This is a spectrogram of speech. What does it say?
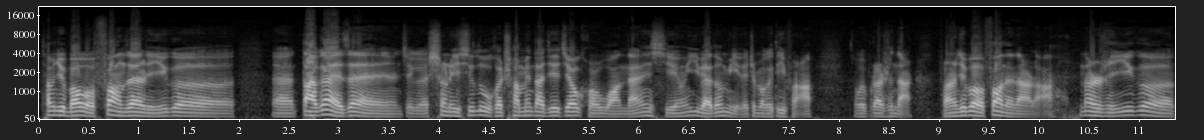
他们就把我放在了一个，呃，大概在这个胜利西路和长明大街交口往南行一百多米的这么个地方啊，我也不知道是哪儿，反正就把我放在那儿了啊。那是一个。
